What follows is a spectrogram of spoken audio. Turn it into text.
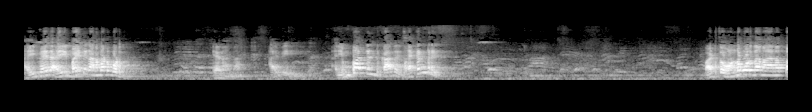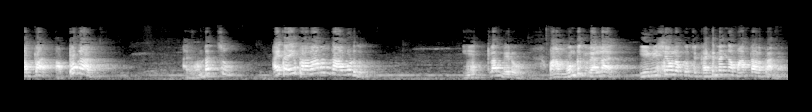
అవి వేరే అవి బయట కనబడకూడదు. ఏనన్నా? అవి ఇంపార్టెంట్ కాదు సెకండరీ వాటితో ఉండకూడదని ఆయన తప్ప తప్పు కాదు. అది ఉండొచ్చు. అయితే అవి ప్రధానం కాకూడదు. ఇట్లా మీరు మనం ముందుకు వెళ్ళాలి. ఈ విషయంలో కొంచెం కఠినంగా మాట్లాడతాను నేను.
